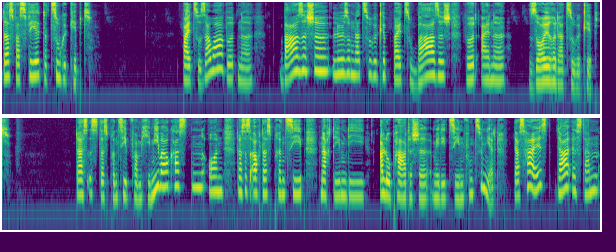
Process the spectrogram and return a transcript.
das, was fehlt, dazugekippt. Bei zu sauer wird eine basische Lösung dazugekippt, bei zu basisch wird eine Säure dazugekippt. Das ist das Prinzip vom Chemiebaukasten und das ist auch das Prinzip, nach dem die allopathische Medizin funktioniert. Das heißt, da ist dann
